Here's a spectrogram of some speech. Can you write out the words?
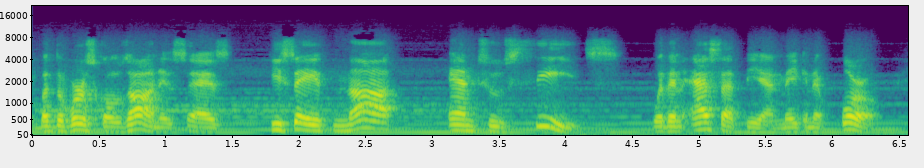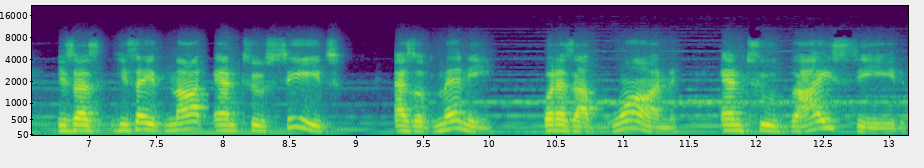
But the verse goes on, it says, He saith not and to seeds, with an S at the end, making it plural. He says, He saith not and to seeds as of many, but as of one, and to thy seed,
